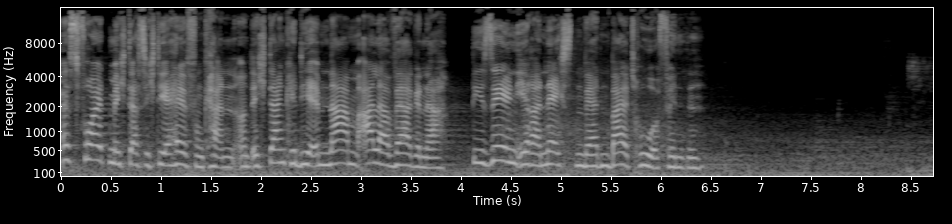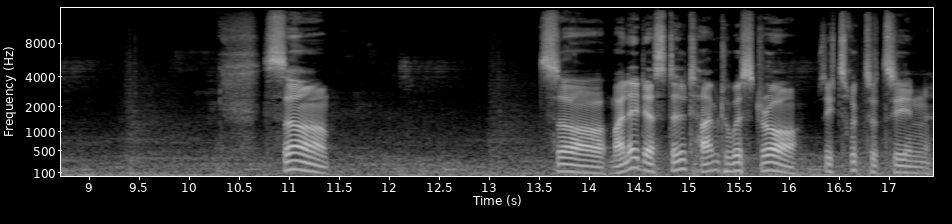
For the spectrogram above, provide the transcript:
es freut mich, dass ich dir helfen kann und ich danke dir im Namen aller Wergener. Die Seelen ihrer Nächsten werden bald Ruhe finden. So. So, my lady, there's still time to withdraw. Sich zurückzuziehen.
